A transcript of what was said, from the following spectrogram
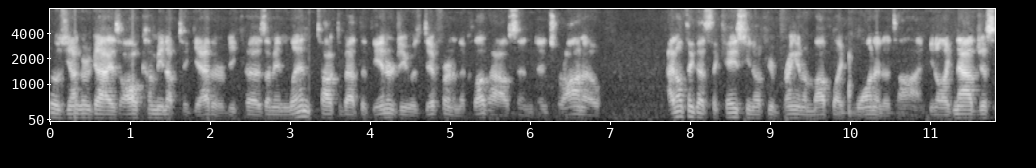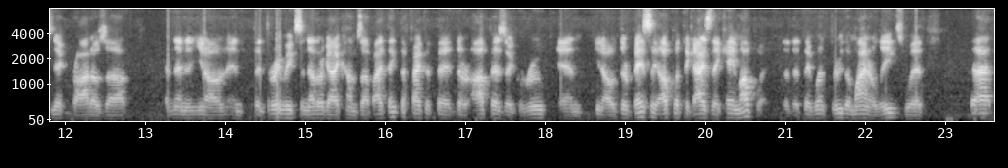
those younger guys all coming up together because I mean, Lynn talked about that the energy was different in the clubhouse in, in Toronto. I don't think that's the case, you know, if you're bringing them up like one at a time. You know, like now just Nick Pratto's up, and then you know, in, in three weeks another guy comes up. I think the fact that they, they're up as a group and you know they're basically up with the guys they came up with that they went through the minor leagues with that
